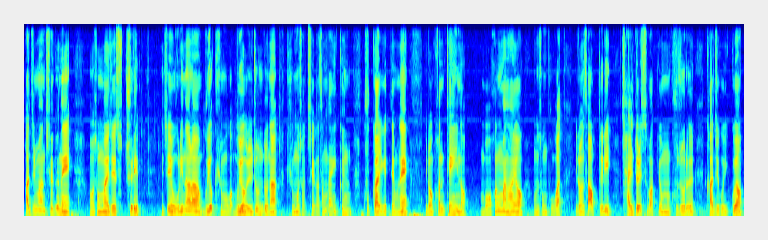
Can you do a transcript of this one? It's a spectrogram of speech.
하지만 최근에 어, 정말 이제 수출입 이제 우리나라 무역 규모가 무역 의존도나 규모 자체가 상당히 큰 국가이기 때문에 이런 컨테이너 뭐 항만하역, 운송 보관 이런 사업들이 잘 될 수밖에 없는 구조를 가지고 있고요.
